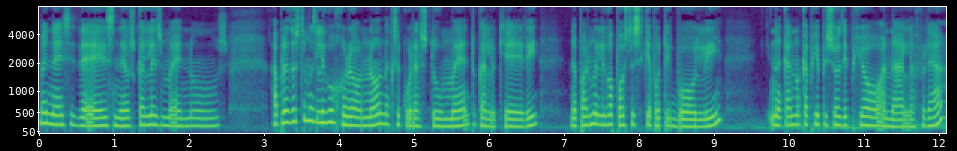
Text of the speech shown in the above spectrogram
με νέες ιδέες, νέους καλεσμένους. Απλά δώστε μας λίγο χρόνο να ξεκουραστούμε το καλοκαίρι, να πάρουμε λίγο απόσταση και από την πόλη, να κάνουμε κάποια επεισόδια πιο ανάλαφρα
